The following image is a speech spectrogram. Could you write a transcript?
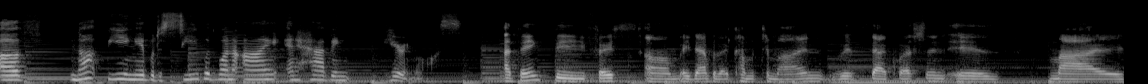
of not being able to see with one eye and having hearing loss? I think the first um, example that comes to mind with that question is my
